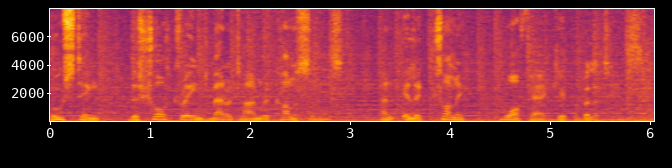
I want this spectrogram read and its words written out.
boosting the short-range maritime reconnaissance and electronic warfare capabilities.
